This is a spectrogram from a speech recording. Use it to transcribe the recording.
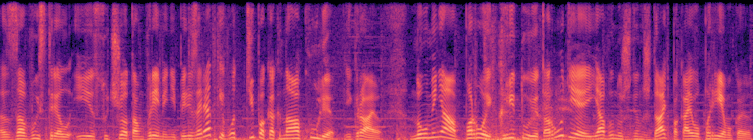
за выстрел и с учетом времени перезарядки, вот типа как на акуле играю. Но у меня порой критует орудие, и я вынужден ждать, пока его поремкают.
